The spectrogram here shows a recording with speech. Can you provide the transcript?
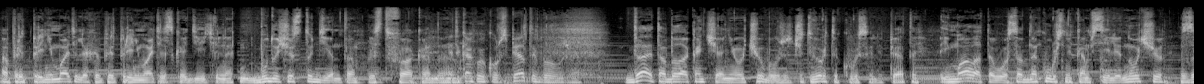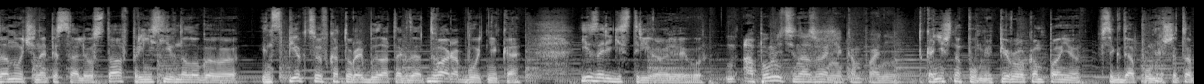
о предпринимателях и предпринимательской деятельности. Будучи студентом ИСТФАКа, да. Это какой курс? Пятый был уже? Да, это было окончание учебы, уже четвертый курс или пятый. И мало того, с однокурсником сели ночью, за ночь написали устав, принесли в налоговую инспекцию, в которой было тогда два работника, и зарегистрировали его. А помните название компании? Конечно, помню. Первую компанию всегда помнишь. Это,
